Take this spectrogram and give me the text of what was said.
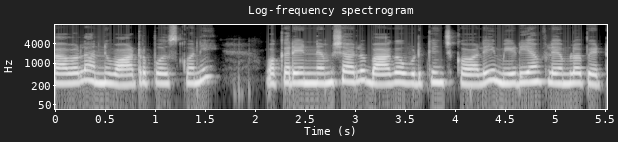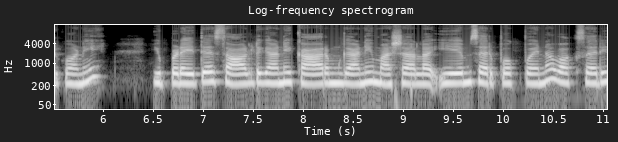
కావాలో అన్ని వాటర్ పోసుకొని ఒక రెండు నిమిషాలు బాగా ఉడికించుకోవాలి. మీడియం ఫ్లేమ్లో పెట్టుకొని ఇప్పుడైతే సాల్ట్ కానీ కారం కానీ మసాలా ఏం సరిపోకపోయినా ఒకసారి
